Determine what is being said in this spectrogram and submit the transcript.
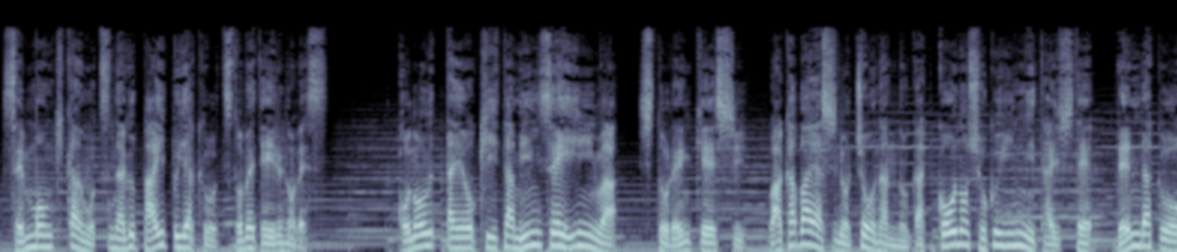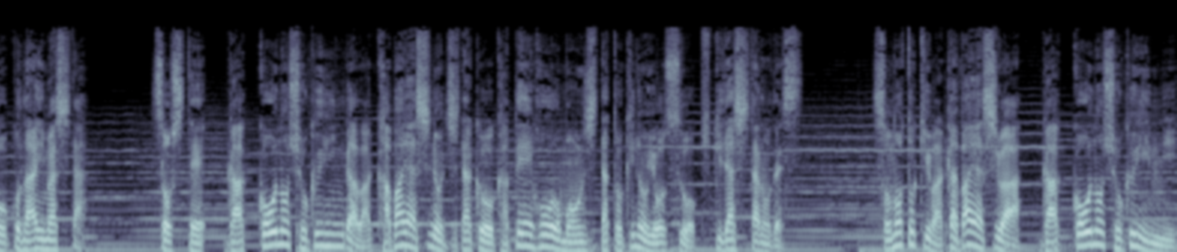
専門機関をつなぐパイプ役を務めているのです。この訴えを聞いた民生委員は、市と連携し、若林の長男の学校の職員に対して連絡を行いました。そして、学校の職員が若林の自宅を家庭訪問した時の様子を聞き出したのです。その時若林は学校の職員に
